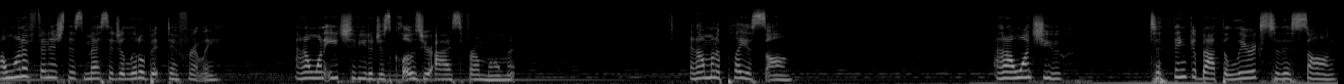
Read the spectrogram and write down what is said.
I want to finish this message a little bit differently. And I want each of you to just close your eyes for a moment and I'm going to play a song. And I want you to think about the lyrics to this song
